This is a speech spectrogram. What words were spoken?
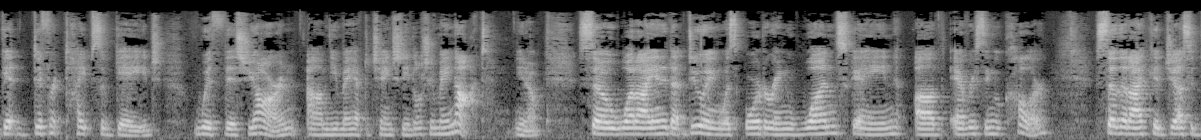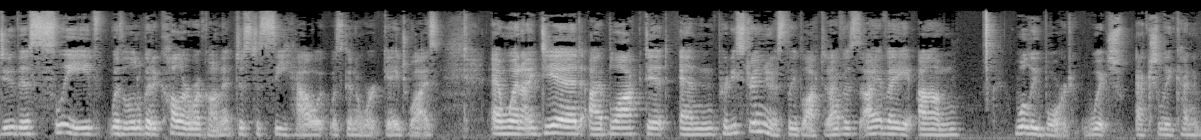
get different types of gauge with this yarn. Um, you may have to change needles you may not you know. So what I ended up doing was ordering one skein of every single color so that I could just do this sleeve with a little bit of color work on it just to see how it was going to work gauge-wise. And when I did, I blocked it and pretty strenuously blocked it. I was I have a um, woolly board, which actually kind of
